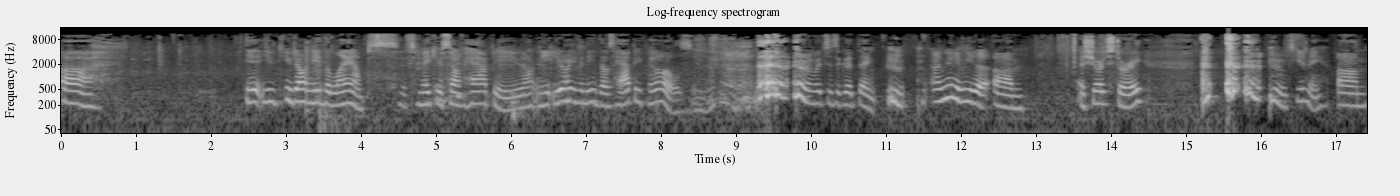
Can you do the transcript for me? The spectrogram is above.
uh, it, you you don't need the lamps to make yourself happy. You don't need you don't even need those happy pills, you know, which is a good thing. I'm going to read a um, a short story. Excuse me. Um,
